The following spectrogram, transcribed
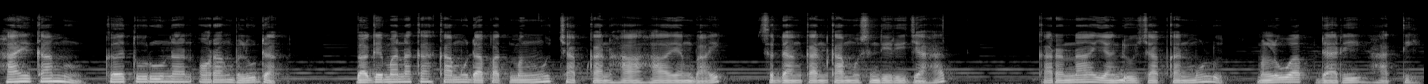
Hai kamu, keturunan orang beludak, bagaimanakah kamu dapat mengucapkan hal-hal yang baik, sedangkan kamu sendiri jahat? Karena yang diucapkan mulut meluap dari hati.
